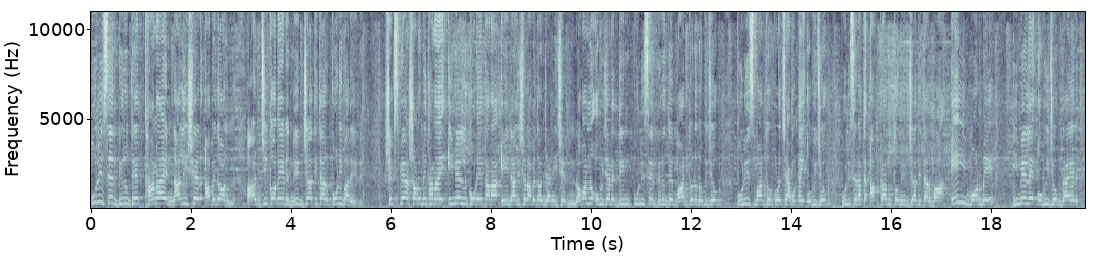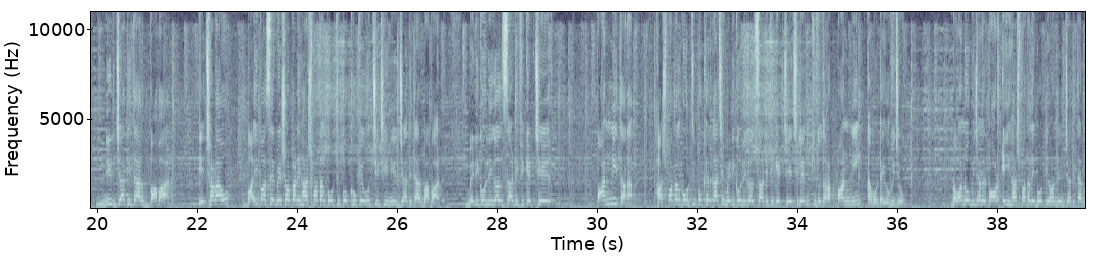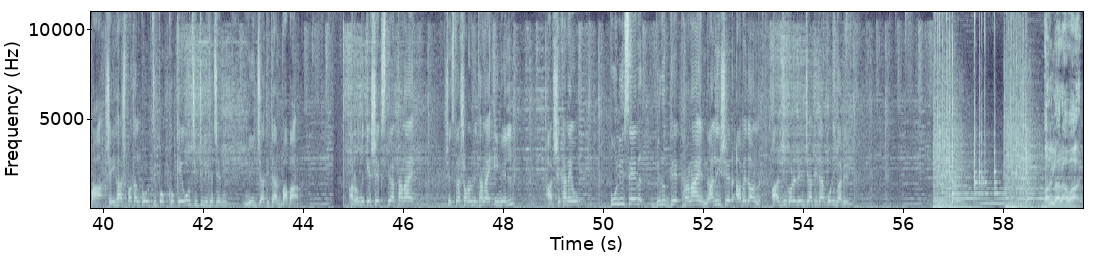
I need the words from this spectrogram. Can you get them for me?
পুলিশের বিরুদ্ধে থানায় নালিশের আবেদন আরজিকরের নির্যাতিতার পরিবারের। শেক্সপিয়ার সরণি থানায় ইমেল করে তারা এই নালিশের আবেদন জানিয়েছেন নবান্ন অভিযানের দিন পুলিশের বিরুদ্ধে মারধরের অভিযোগ, পুলিশ মারধর করেছে এমনটাই অভিযোগ, পুলিশের হাতে আক্রান্ত নির্যাতিতার মা। এই মর্মে ইমেলে অভিযোগ দায়ের নির্যাতিতার বাবার। এছাড়াও বাইপাসের বেসরকারি হাসপাতাল কর্তৃপক্ষকেও চিঠি নির্যাতিতার বাবার। মেডিকো লিগাল সার্টিফিকেট চেয়ে পাননি তারা। হাসপাতাল কর্তৃপক্ষের কাছে মেডিকো লিগাল সার্টিফিকেট চেয়েছিলেন, কিন্তু তারা পাননি এমনটাই অভিযোগ। নবান্ন অভিযানের পর এই হাসপাতালে ভর্তি হন নির্যাতিতার মা। সেই হাসপাতাল কর্তৃপক্ষকেও চিঠি লিখেছেন নির্যাতিতার বাবা। আর অন্যদিকে শেক্সপিয়ার থানায়, শেক্সপিয়ার সরণি থানায় ইমেল। আর সেখানেও পুলিশের বিরুদ্ধে থানায় নালিশের আবেদন আর্জি করে নির্যাতিতার পরিবারের। বাংলার আওয়াজ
